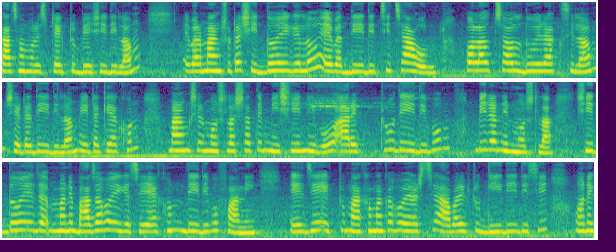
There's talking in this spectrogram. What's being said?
কাঁচা মরিচটা একটু বেশি দিলাম। এবার মাংসটা সিদ্ধ হয়ে গেল এবার দিয়ে দিচ্ছি চাউল। পোলাও চাউল দুই রাখছিলাম, সেটা দিয়ে দিলাম। এটাকে এখন মাংসের মশলার সাথে মিশিয়ে নিব আর একটু দিয়ে দিব বিরিয়ানির মশলা। সিদ্ধ হয়ে যা মানে ভাজা হয়ে গেছে, এখন দিয়ে দিব ফানি। এই যে একটু মাখা মাখা হয়ে আসছে, আবার একটু ঘি দিয়ে দিছি, অনেক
